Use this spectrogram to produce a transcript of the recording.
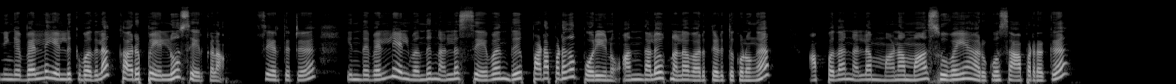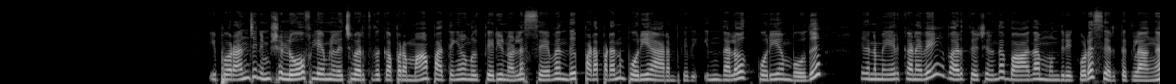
நீங்கள் வெள்ளை எள்ளுக்கு பதிலாக கருப்பு எள்ளும் சேர்க்கலாம். சேர்த்துட்டு இந்த வெள்ளை எள் வந்து நல்லா செவந்து படப்படங்க பொரியணும். அந்த அளவுக்கு நல்லா வறுத்து எடுத்துக்கணுங்க. அப்போ தான் நல்ல மனமாக சுவையாக இருக்கும் சாப்பிட்றதுக்கு. இப்போ ஒரு அஞ்சு நிமிஷம் லோ ஃப்ளேமில் வச்சு வறுத்ததுக்கு அப்புறமா பார்த்தீங்கன்னா உங்களுக்கு தெரியும் நல்லா செவந்து படப்படன்னு பொரிய ஆரம்பிக்குது. இந்த அளவுக்கு பொரியும் போது இதை நம்ம ஏற்கனவே வறுத்து வச்சுருந்த பாதாம் முந்திரி கூட சேர்த்துக்கலாங்க.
